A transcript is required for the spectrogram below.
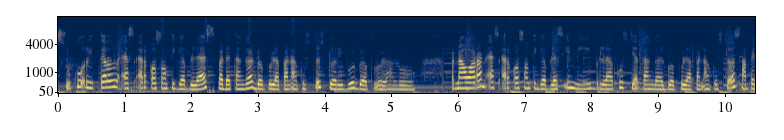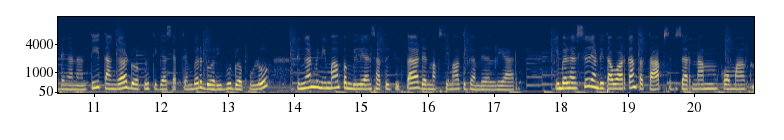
suku retail SR013 pada tanggal 28 Agustus 2020 lalu. Penawaran SR013 ini berlaku sejak tanggal 28 Agustus sampai dengan nanti tanggal 23 September 2020 dengan minimal pembelian 1 juta dan maksimal 3 miliar. Imbal hasil yang ditawarkan tetap sebesar 6,05%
